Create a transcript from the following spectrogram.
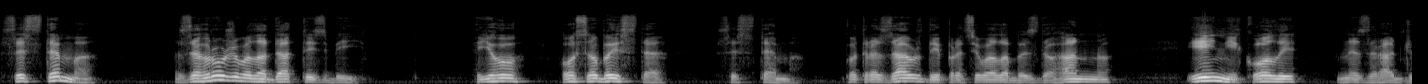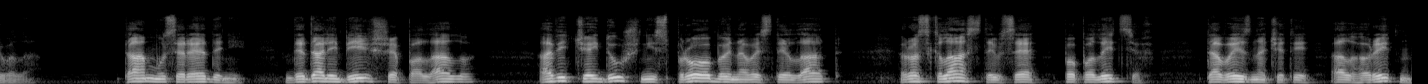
Система загрожувала дати збій. Його особиста система, котра завжди працювала бездоганно і ніколи не зраджувала. Там, усередині, дедалі більше палало, а відчайдушні спроби навести лад, розкласти все по полицях та визначити алгоритм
